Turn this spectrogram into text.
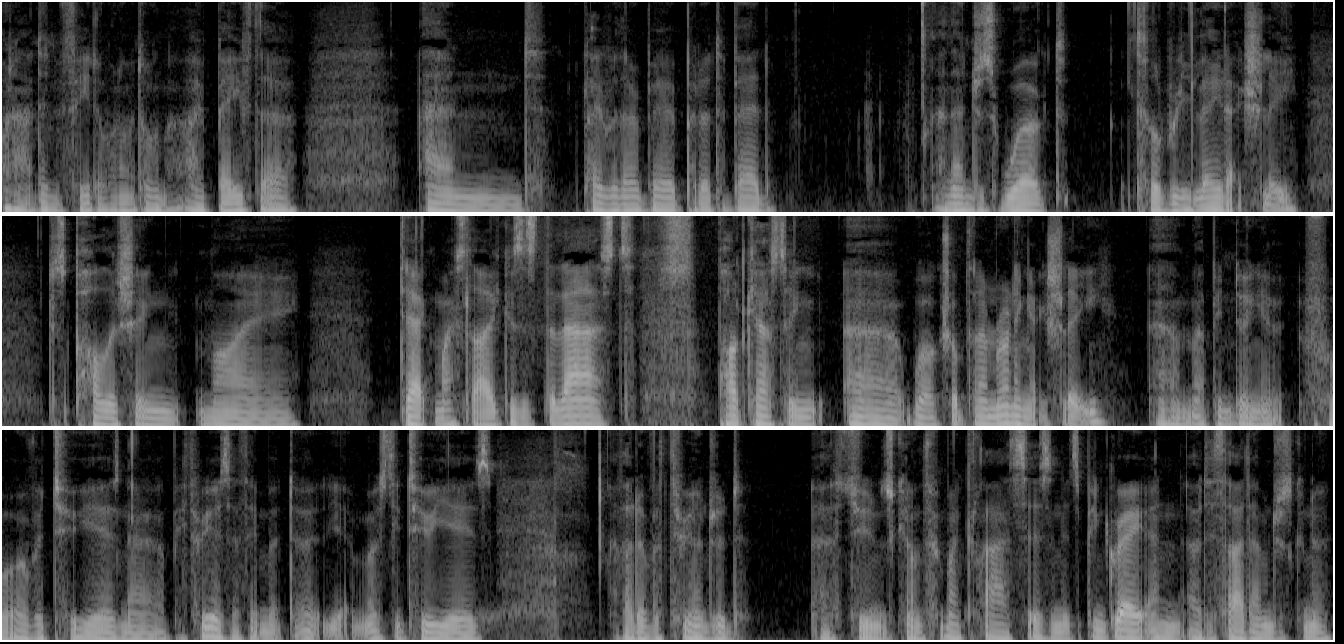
Well, I didn't feed her. What am I talking about? I bathed her and played with her a bit, put her to bed and then just worked till really late actually, just polishing my deck, my slide, because it's the last podcasting uh, workshop that I'm running actually. Um, I've been doing it for over two years now. It'll be three years, I think, but uh, yeah, mostly two years. I've had over 300 uh, students come through my classes, and it's been great. And I decided I'm just going to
